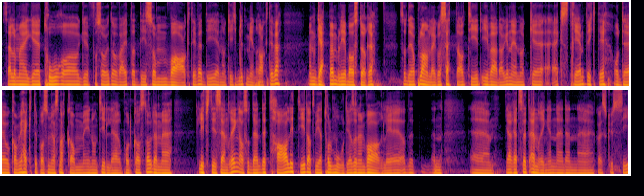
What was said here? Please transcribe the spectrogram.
Selv om jeg tror og for så vidt vet at de som var aktive, de er nok ikke blitt mindre aktive. Men gapen blir bare større. Så det å planlegge og sette av tid i hverdagen er nok eh, ekstremt viktig. Og det kan vi hekte på, som vi har snakka om i noen tidligere podkaster, det med livsstilsendring. Altså den, det tar litt tid at vi er tålmodige. altså den varlige den, den eh, Ja, rett og slett endringen, eh, den eh, Hva jeg skulle si?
